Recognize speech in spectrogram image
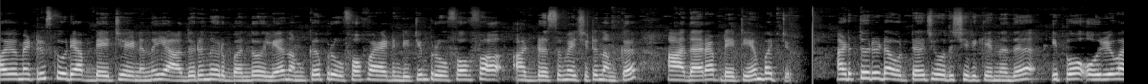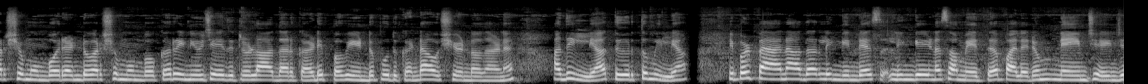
ബയോമെട്രിക്സ് കൂടി അപ്ഡേറ്റ് ചെയ്യണമെന്ന് യാതൊരു നിർബന്ധവും ഇല്ല. നമുക്ക് പ്രൂഫ് ഓഫ് ഐഡന്റിറ്റിയും പ്രൂഫ് ഓഫ് അഡ്രസ്സും വെച്ചിട്ട് നമുക്ക് ആധാർ അപ്ഡേറ്റ് ചെയ്യാൻ പറ്റും. അടുത്തൊരു ഡൗട്ട് ചോദിച്ചിരിക്കുന്നത് ഇപ്പോൾ ഒരു വർഷം മുമ്പോ രണ്ട് വർഷം മുമ്പോ ഒക്കെ റിന്യൂ ചെയ്തിട്ടുള്ള ആധാർ കാർഡ് ഇപ്പോൾ വീണ്ടും പുതുക്കേണ്ട ആവശ്യമുണ്ടോ എന്നാണ്. അതില്ല തീർത്തുമില്ല. ഇപ്പോൾ പാൻ ആധാർ ലിങ്കിന്റെ ലിങ്ക് ചെയ്യുന്ന സമയത്ത് പലരും name change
